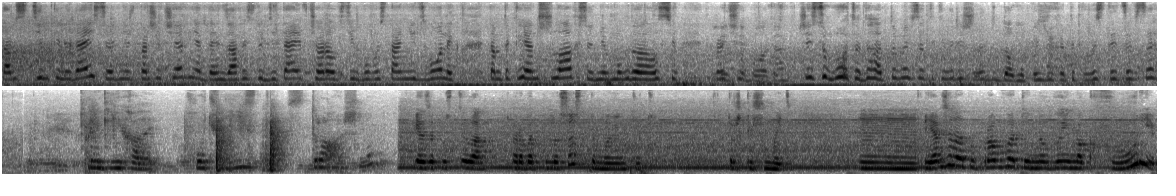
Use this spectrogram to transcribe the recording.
там стільки людей. Сьогодні ж 1 червня, день захисту дітей. Вчора у всіх був останній дзвоник. Там такий аншлаг сьогодні в Макдоналдсі. Коротше, субота. Ще й субота, да. То ми все-таки вирішили додому поїхати, повезти це все. Приїхали. Хочу їсти. Страшно. Я запустила робот-пилосос, тому він тут трошки шумить. Я взяла попробувати новий Макфлурі.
